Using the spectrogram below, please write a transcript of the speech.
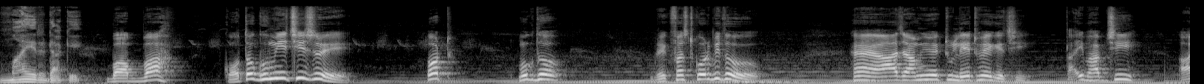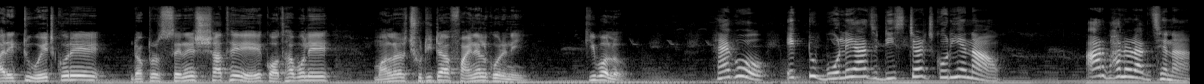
মায়ের ডাকে। বাবা কত ঘুমিয়েছিস রে? ওঠ মুগ্ধ ব্রেকফাস্ট করবি তো? হ্যাঁ আজ আমিও একটু লেট হয়ে গেছি। তাই ভাবছি আর একটু ওয়েট করে ডক্টর সেনের সাথে কথা বলে মালার ছুটিটা ফাইনাল করে নেই। কি বলো? হ্যাঁ গো একটু বলে আজ ডিসচার্জ করিয়ে নাও। আর ভালো লাগছে না।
